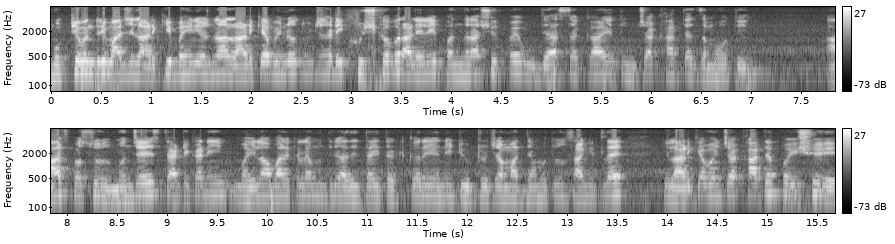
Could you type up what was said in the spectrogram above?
मुख्यमंत्री माझी लाडकी बहीण योजना. लाडक्या बहिणी तुमच्यासाठी खुशखबर आलेली पंधराशे रुपये उद्या सकाळी तुमच्या खात्यात जमा होतील. आजपासून म्हणजेच त्या ठिकाणी महिला बालकल्याण मंत्री आदिताई तटकरे यांनी ट्विटरच्या माध्यमातून सांगितलं आहे की लाडक्या बहिणीच्या खात्यात पैसे.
